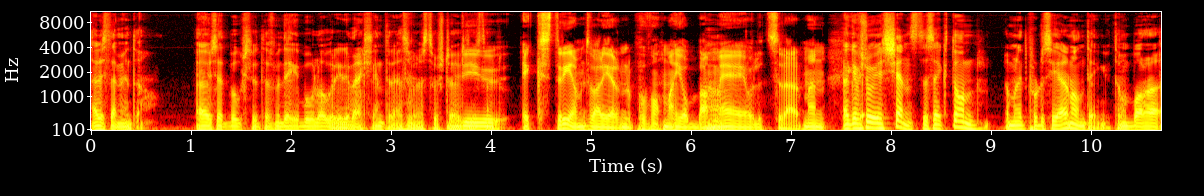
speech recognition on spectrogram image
Ja, det stämmer inte. Jag har ju sett bokslutet för mitt eget bolag och det är verkligen inte det som är den största Det är ju extremt varierande på vad man jobbar med och lite sådär. Men Jag kan förstå i tjänstesektorn, där man inte producerar någonting, utan man bara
